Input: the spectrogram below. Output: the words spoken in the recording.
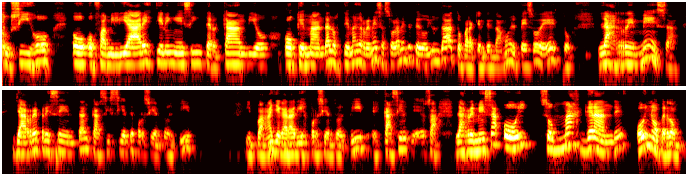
sus hijos o, o, familiares tienen ese intercambio o que manda los temas de remesa. Solamente te doy un dato para que entendamos el peso de esto. Las remesas ya representan casi 7% del PIB. y van a llegar a 10% del PIB. Es casi, eh, o sea, las remesas hoy son más grandes, hoy no, perdón,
